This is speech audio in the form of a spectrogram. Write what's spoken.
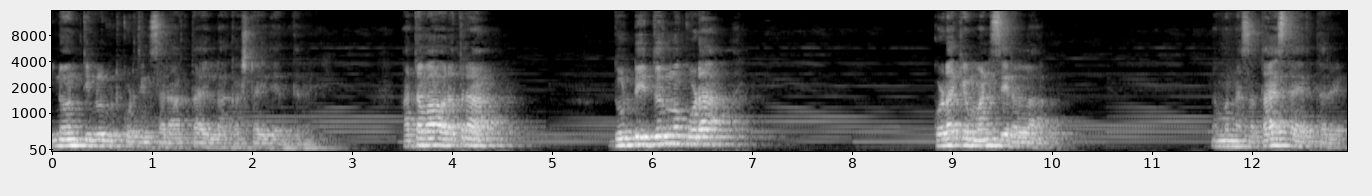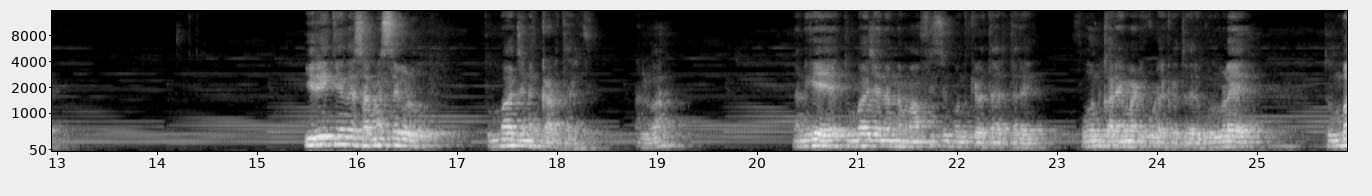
ಇನ್ನೊಂದು ತಿಂಗಳು ಬಿಟ್ಟು ಕೊಡ್ತೀನಿ ಸರ್, ಆಗ್ತಾ ಇಲ್ಲ, ಕಷ್ಟ ಇದೆ ಅಂತಾನೆ. ಅಥವಾ ಅವ್ರ ಹತ್ರ ದುಡ್ಡು ಇದ್ರೂ ಕೂಡ ಕೊಡೋಕ್ಕೆ ಮನಸ್ಸಿರಲ್ಲ. ನಮ್ಮನ್ನು ಸತಾಯಿಸ್ತಾ ಇರ್ತಾರೆ. ಈ ರೀತಿಯಾದ ಸಮಸ್ಯೆಗಳು ತುಂಬ ಜನಕ್ಕೆ ಕಾಡ್ತಾ ಇರ್ತದೆ, ಅಲ್ವಾ? ನನಗೆ ತುಂಬ ಜನ ನಮ್ಮ ಆಫೀಸಿಗೆ ಬಂದು ಕೇಳ್ತಾ ಇರ್ತಾರೆ. ಫೋನ್ ಕರೆ ಮಾಡಿ ಕೂಡ ಕೇಳ್ತಾ ಇದ್ದಾರೆ. ಗುರುಗಳೇ, ತುಂಬ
